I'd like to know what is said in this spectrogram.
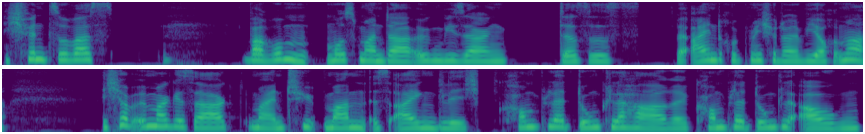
ich finde sowas, warum muss man da irgendwie sagen, dass es beeindruckt mich oder wie auch immer? Ich habe immer gesagt, mein Typ Mann ist eigentlich komplett dunkle Haare, komplett dunkle Augen,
